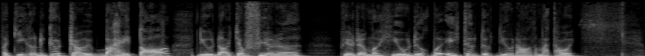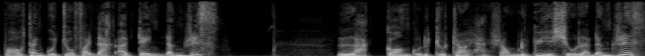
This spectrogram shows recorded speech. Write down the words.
và chỉ có Đức Chúa Trời bày tỏ điều đó cho Führer. Führer mới hiểu được, mới ý thức được điều đó mà thôi và hội thánh của Chúa phải đặt ở trên đấng Christ là con của Đức Chúa Trời hàng sống. Đức Chúa Giêsu là đấng Christ,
